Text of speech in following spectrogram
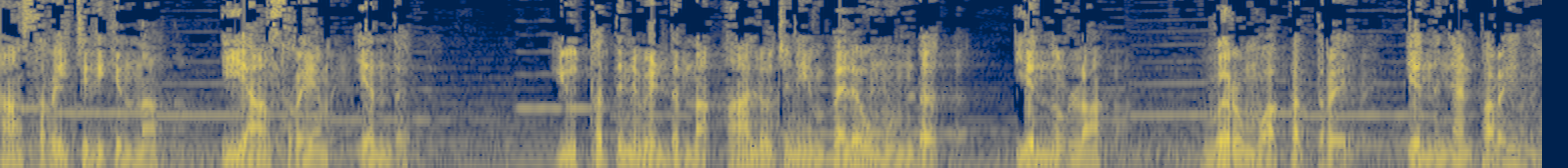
ആശ്രയിച്ചിരിക്കുന്ന ഈ ആശ്രയം എന്ത്? യുദ്ധത്തിനു വേണ്ടുന്ന ആലോചനയും ബലവുമുണ്ട് എന്നുള്ള വെറും വാക്കത്രേ എന്ന് ഞാൻ പറയുന്നു.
